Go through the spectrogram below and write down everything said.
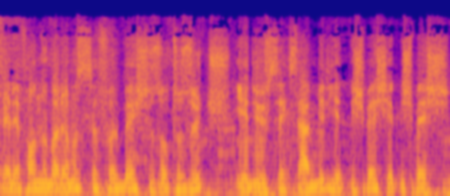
Telefon numaramız 0533 781 75 75.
